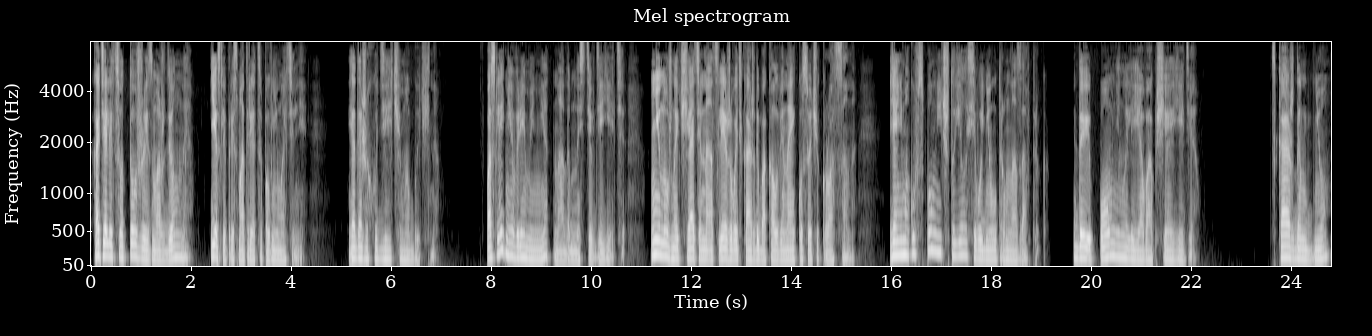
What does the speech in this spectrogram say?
Хотя лицо тоже изможденное, если присмотреться повнимательнее. Я даже худее, чем обычно. В последнее время нет надобности в диете — не нужно тщательно отслеживать каждый бокал вина и кусочек круассана. Я не могу вспомнить, что ела сегодня утром на завтрак. Да и помнила ли я вообще о еде. С каждым днем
